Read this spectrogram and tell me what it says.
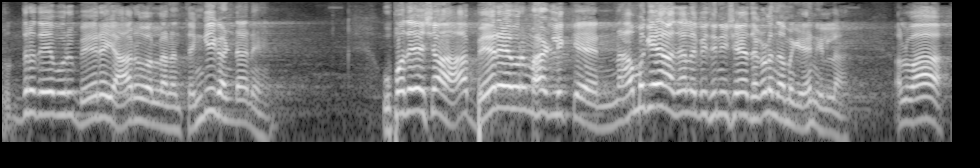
ರುದ್ರದೇವರು ಬೇರೆ ಯಾರೂ ಅಲ್ಲ ನನ್ನ ತಂಗಿ ಗಂಡನೇ. ಉಪದೇಶ ಬೇರೆಯವ್ರಿಗೆ ಮಾಡಲಿಕ್ಕೆ ನಮಗೆ ಅದೆಲ್ಲ ವಿಧಿ ನಿಷೇಧಗಳು ನಮಗೇನಿಲ್ಲ. ಅಲ್ವಾ?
